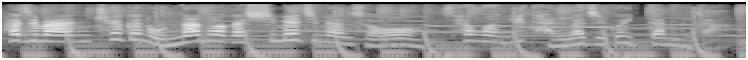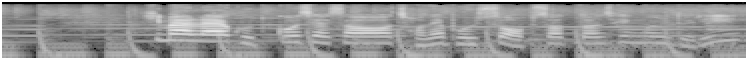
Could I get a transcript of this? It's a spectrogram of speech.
하지만 최근 온난화가 심해지면서 상황이 달라지고 있답니다. 히말라야 곳곳에서 전에 볼 수 없었던 생물들이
